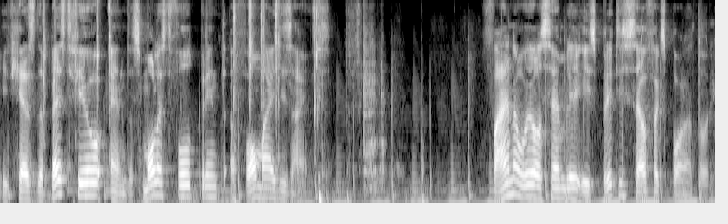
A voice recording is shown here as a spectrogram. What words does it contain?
It has the best feel and the smallest footprint of all my designs. Final wheel assembly is pretty self-explanatory.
